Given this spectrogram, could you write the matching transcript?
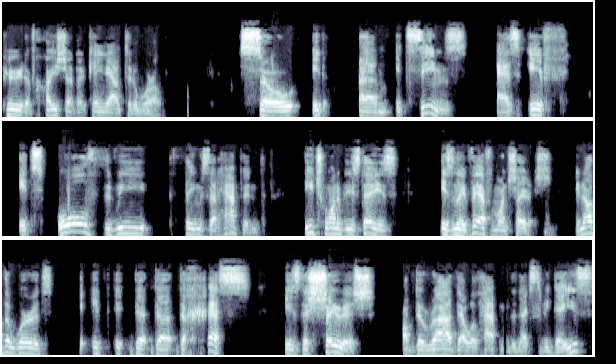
period of Choshev that came down to the world. So it um, it seems as if it's all three things that happened. Each one of these days is neveh from one shirish. In other words, it, it, the, the, the ches is the shirish of the rad that will happen in the next three days.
